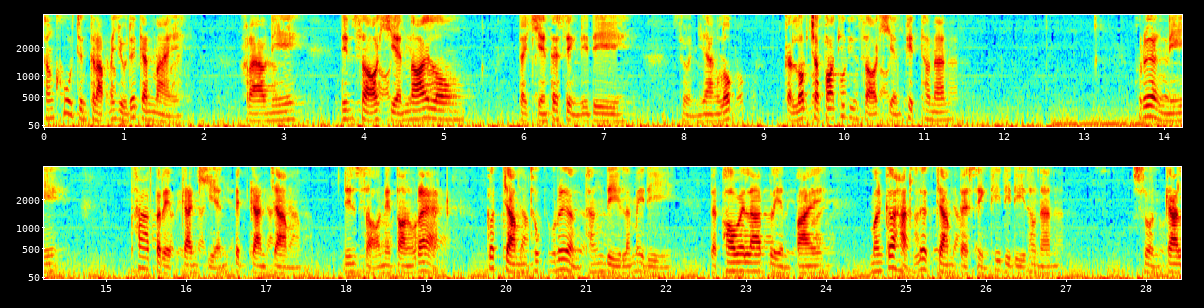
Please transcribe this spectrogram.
ทั้งคู่จึงกลับมาอยู่ด้วยกันใหม่ คราวนี้ดินสอเขียนน้อยลง แต่เขียนแต่สิ่งดีๆ ส่วนยางลบก็ลบเฉพาะที่ดินสอเขียนผิดเท่านั้น เรื่องนี้ถ้าเปรียบการเขียนเป็นการจำดินสอในตอนแรกก็จำทุกเรื่องทั้งดีและไม่ดี แต่พอเวลาเปลี่ยนไป มันก็หัดเลือกจำแต่สิ่งที่ดีๆ เท่านั้น ส่วนการ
